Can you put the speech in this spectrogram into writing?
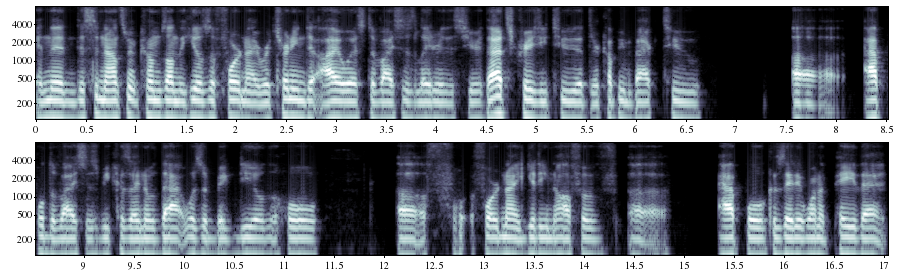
and then this announcement comes on the heels of Fortnite returning to iOS devices later this year. That's crazy too that they're coming back to uh, Apple devices because I know that was a big deal. The whole uh, Fortnite getting off of uh, Apple because they didn't want to pay that.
